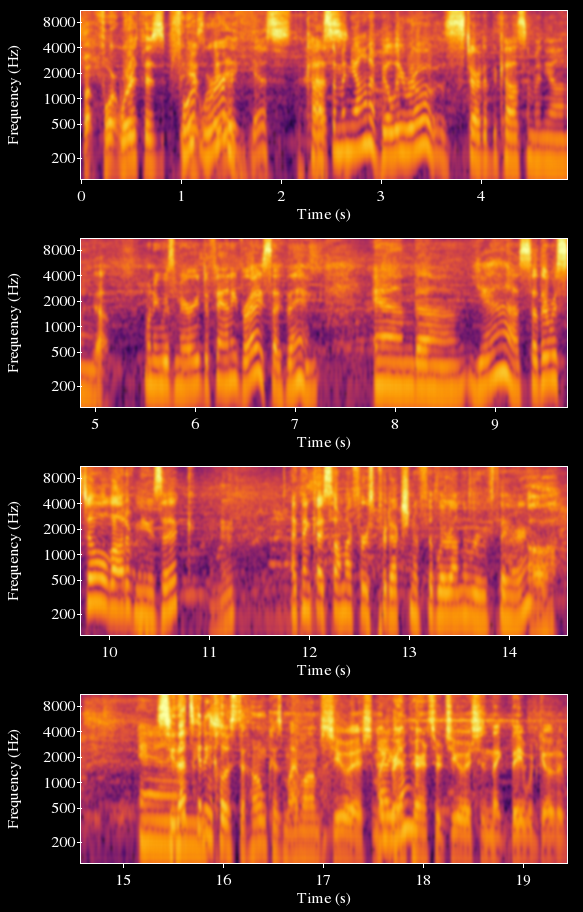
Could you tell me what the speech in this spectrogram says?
But Fort Worth is Fort is Worth. big, yes. Casa Manana. Billy Rose started the Casa Manana Yeah. when he was married to Fanny Brice, I think. And um, yeah, so there was still a lot of music. Mm-hmm. I think I saw my first production of Fiddler on the Roof there. Oh. And See, that's getting close to home because my mom's Jewish and my Oh, yeah? grandparents are Jewish, and like they would go to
